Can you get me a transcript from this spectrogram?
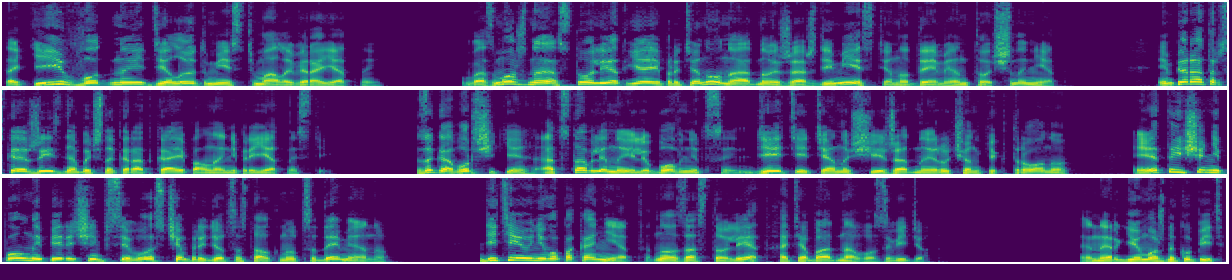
Такие вводные делают месть маловероятной. Возможно, сто лет я и протяну на одной жажде мести, но Дэмиан точно нет. Императорская жизнь обычно коротка и полна неприятностей. Заговорщики, отставленные любовницы, дети, тянущие жадные ручонки к трону. И это еще не полный перечень всего, с чем придется столкнуться Демиану. Детей у него пока нет, но за сто лет хотя бы одного заведет. Энергию можно купить.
